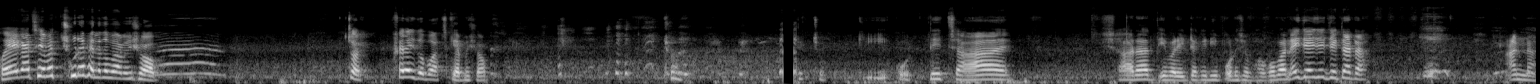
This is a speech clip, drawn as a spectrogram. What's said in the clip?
হয়ে গেছে এবার ছুঁড়ে ফেলে দেবো আমি সব। চল ফেলেই দেবো আজকে আমি সব। চল দেখছ কি করতে চায়? সারা এবার এটাকে নিয়ে পড়েছে ভগবান। এই যে এই যে যেটাটা আর না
